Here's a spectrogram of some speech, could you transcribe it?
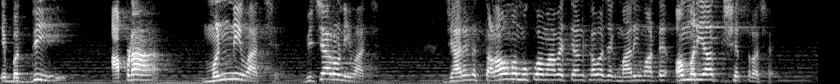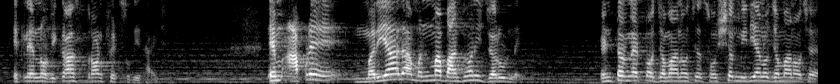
એ બધી આપણા મનની વાત છે, વિચારોની વાત છે. જ્યારે એને તળાવમાં મૂકવામાં આવે ત્યારે ખબર છે કે મારી માટે અમર્યાદ ક્ષેત્ર છે. એટલે એનો વિકાસ ત્રણ ફીટ સુધી થાય છે. એમ આપણે મર્યાદા મનમાં બાંધવાની જરૂર નહીં. ઇન્ટરનેટનો જમાનો છે, સોશિયલ મીડિયાનો જમાનો છે,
